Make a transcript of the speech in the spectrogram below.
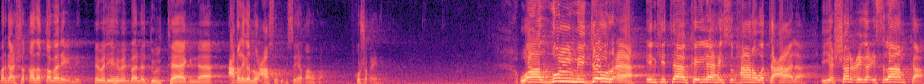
markaan shaqada qabanaynay hebel iyo hebel baana dul taagnaa caqliga noocaasuu ku dhisan yahay qaanuunka ku shaqaynaya waa dulmi jawr ah in kitaabka ilaahay subxaanahu wa tacaala iyo sharciga islaamka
